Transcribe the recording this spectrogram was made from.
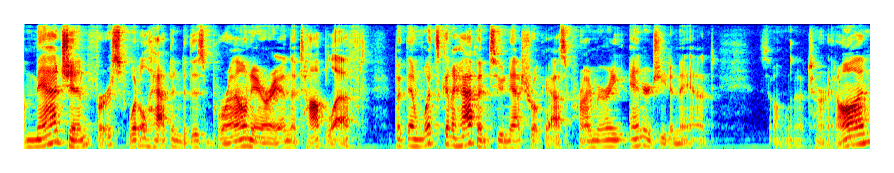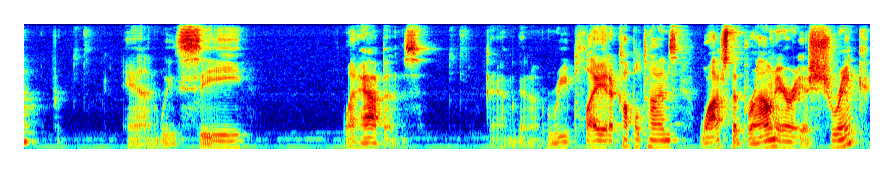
imagine first what'll happen to this brown area in the top left, but then what's going to happen to natural gas primary energy demand. So I'm going to turn it on and we see what happens. Okay, I'm going to replay it a couple times. Watch the brown area shrink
